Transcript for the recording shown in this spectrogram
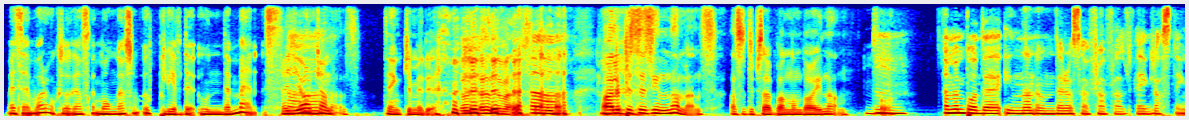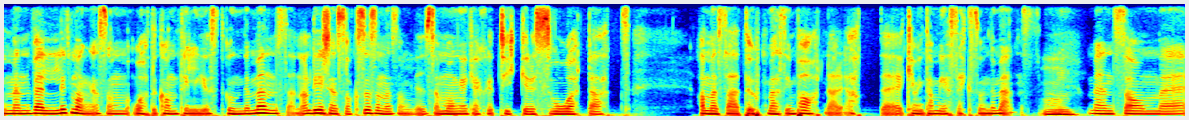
men sen var det också ganska många som upplevde under mens. Ja, Jag kan Mens. tänka mig det. Under under mens. Ja. Ja, eller precis innan mens. Alltså typ så här bara någon dag innan. Mm. Ja, men både innan, under och sen framförallt vid ägglossning. Men väldigt många som återkom till just under mensen. Och det känns också som en sån grej som många kanske tycker är svårt att ja, men så här, ta upp med sin partner. Att eh, kan vi inte ha mer sex under mens? Mm. Men som, eh,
